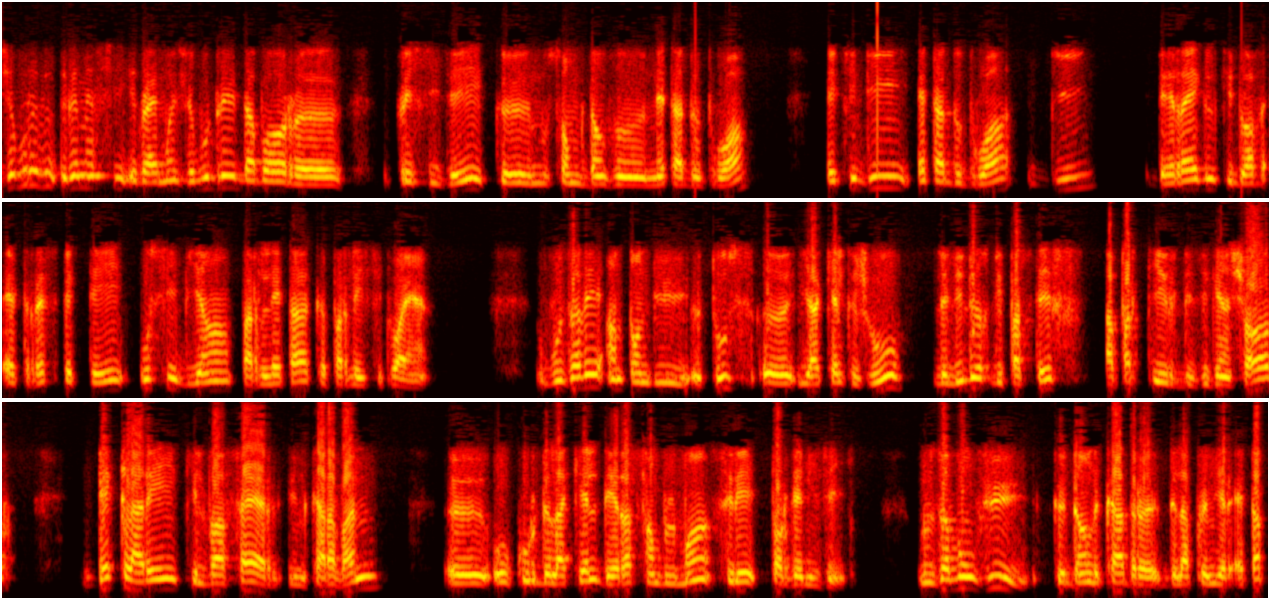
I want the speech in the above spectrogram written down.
je vous remercie, Ibrahim. Je voudrais d'abord euh, préciser que nous sommes dans un état de droit et qui dit état de droit dit des règles qui doivent être respectées aussi bien par l'État que par les citoyens. Vous avez entendu tous, euh, il y a quelques jours, le leader du PASTEF, à partir de Ziguinchor, déclarer qu'il va faire une caravane euh, au cours de laquelle des rassemblements seraient organisés. Nous avons vu que dans le cadre de la première étape,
